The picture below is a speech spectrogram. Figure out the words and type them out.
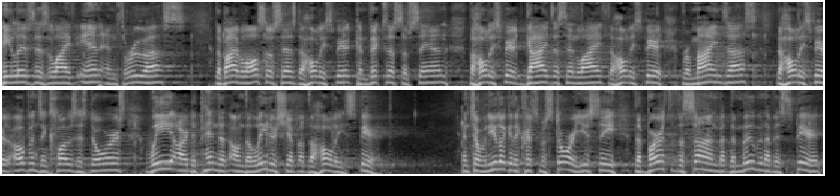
He lives his life in and through us. The Bible also says the Holy Spirit convicts us of sin. The Holy Spirit guides us in life. The Holy Spirit reminds us. The Holy Spirit opens and closes doors. We are dependent on the leadership of the Holy Spirit. And so when you look at the Christmas story, you see the birth of the Son, but the movement of His Spirit.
